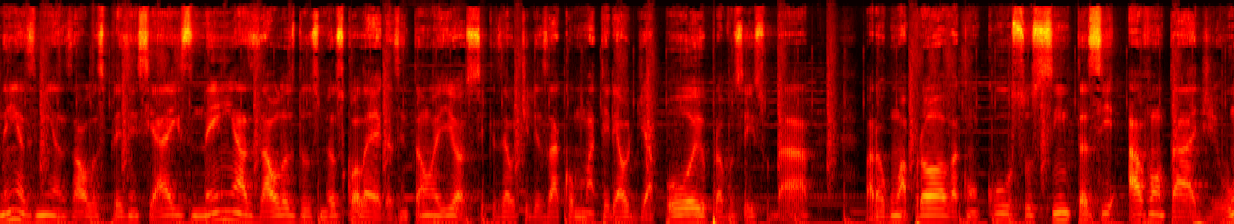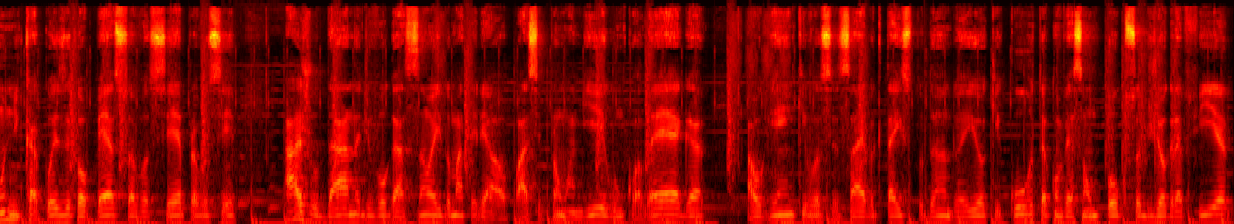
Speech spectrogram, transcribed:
nem as minhas aulas presenciais, nem as aulas dos meus colegas. Então aí, ó, se quiser utilizar como material de apoio para você estudar para alguma prova, concurso, sinta-se à vontade. A única coisa que eu peço a você é para você ajudar na divulgação aí do material. Passe para um amigo, um colega, alguém que você saiba que está estudando aí ou que curta conversar um pouco sobre geografia.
